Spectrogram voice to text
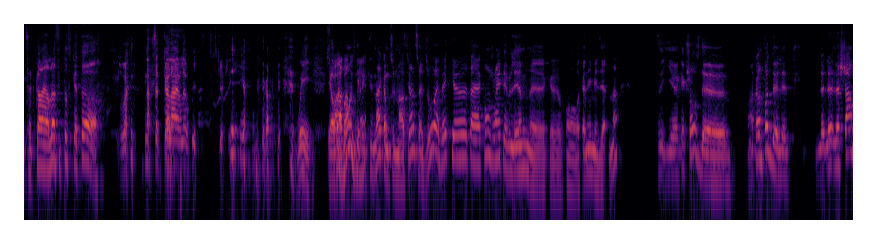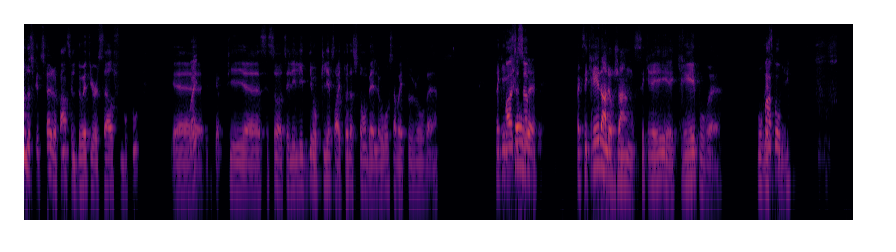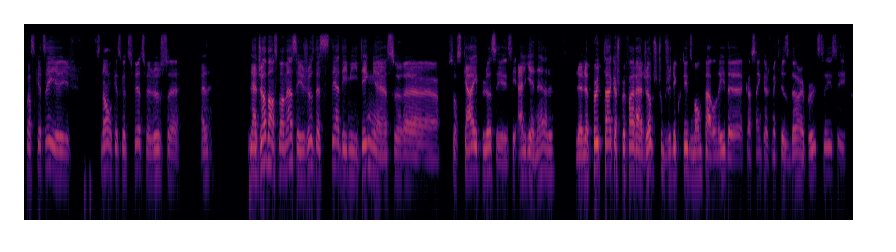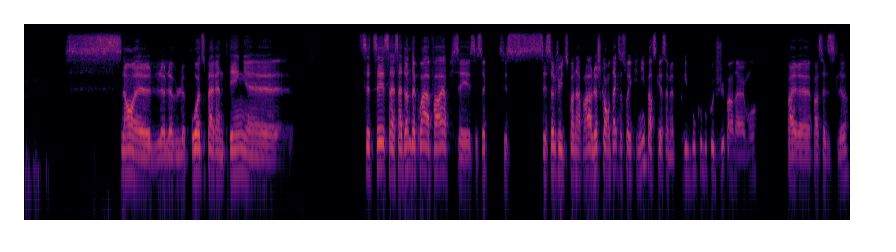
cette colère-là, c'est tout ce que t'as. Ouais, dans cette colère-là, oui, c'est tout ce que j'ai. oui. Et on va bon, qu'effectivement, comme tu le mentionnes, c'est un duo avec euh, ta conjointe Evelyne, euh, qu'on reconnaît immédiatement. Tu Il y a quelque chose de. Encore une fois, de, le, le- le charme de ce que tu fais, je pense, c'est le do-it-yourself beaucoup. Euh, Oui. Puis euh, c'est ça, tu sais, les, les vidéoclips, ça va être toi sur ton vélo, ça va être toujours. euh, Fait Ouais, quelque c'est chose Fait que c'est créé dans l'urgence. C'est créé, créé pour, euh, pour. Parce que, tu sais, sinon, qu'est-ce que tu fais? Tu fais juste. euh, euh, la job en ce moment, c'est juste d'assister à des meetings euh, sur, euh, sur Skype. C'est aliénant. là. Le, le peu de temps que je peux faire à la job, je suis obligé d'écouter du monde parler de cossins que je me crise d'un un peu. Tu sais, c'est. Sinon, le, le- le poids du parenting, euh, c'est- tu sais, ça, ça donne de quoi à faire. Puis c'est c'est ça, c'est c'est ça que j'ai eu du fun à faire. Là, je suis content que ça soit fini parce que ça m'a pris beaucoup, beaucoup de jus pendant un mois faire, euh, faire ce disque-là.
